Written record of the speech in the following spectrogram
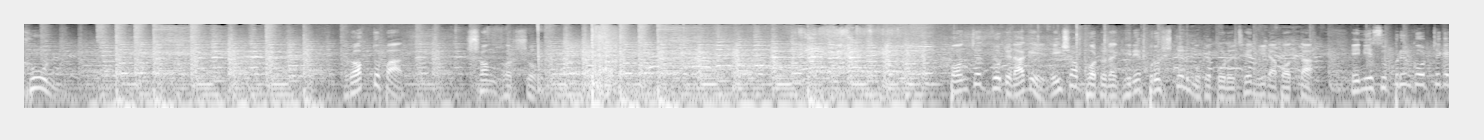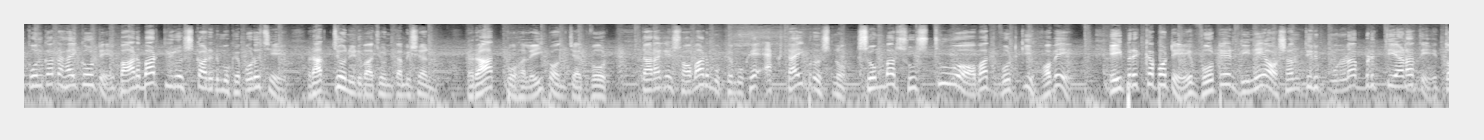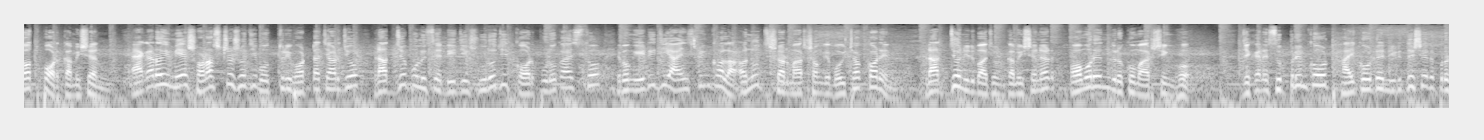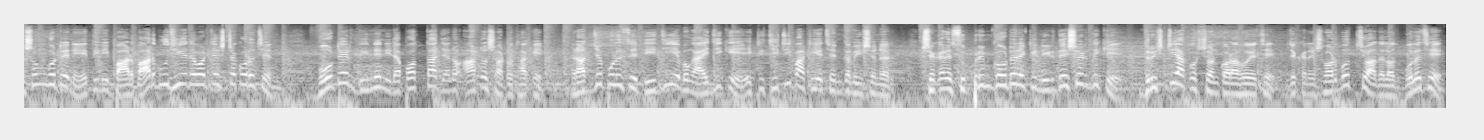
খুন। রক্তপাত, সংঘর্ষ। পঞ্চায়েত ভোটের আগে এইসব ঘটনা ঘিরে প্রশ্নের মুখে পড়েছে নিরাপত্তা। এ নিয়ে সুপ্রিম কোর্ট থেকে কলকাতা হাইকোর্টে বারবার তিরস্কারের মুখে পড়েছে রাজ্য নির্বাচন কমিশন। রাত পোহালেই পঞ্চায়েত ভোট। তার আগে সবার মুখে মুখে একটাই প্রশ্ন, সোমবার সুষ্ঠু ও অবাধ ভোট কি হবে? এই প্রেক্ষাপটে ভোটের দিনে অশান্তির পুনরাবৃত্তি এড়াতে তৎপর কমিশন। এগারোই মে স্বরাষ্ট্র সচিব অত্রি ভট্টাচার্য, রাজ্য পুলিশের ডিজি সুরজিৎ কর পুরকায়স্থ এবং এডিজি আইন শৃঙ্খলা অনুজ শর্মার সঙ্গে বৈঠক করেন রাজ্য নির্বাচন কমিশনার অমরেন্দ্র কুমার সিংহ। যেখানে সুপ্রিম কোর্ট, হাইকোর্টের নির্দেশের প্রসঙ্গ টেনে তিনি বারবার বুঝিয়ে দেওয়ার চেষ্টা করেছেন। ভোটের দিনে নিরাপত্তা যেন আটোসাটো থাকে। রাজ্য পুলিশের ডিজি এবং আইজিকে একটি চিঠি পাঠিয়েছেন কমিশনার। সেখানে সুপ্রিম কোর্টের একটি নির্দেশের দিকে দৃষ্টি আকর্ষণ করা হয়েছে, যেখানে সর্বোচ্চ আদালত বলেছে,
